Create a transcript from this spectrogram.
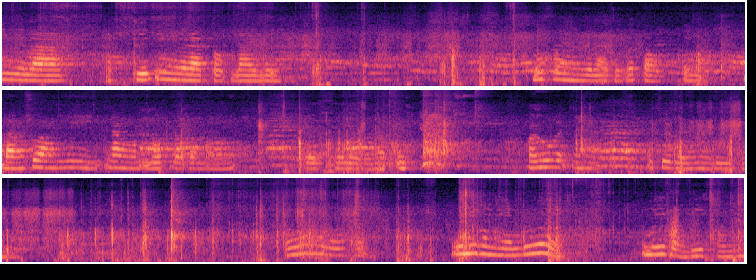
มีเวลา คลิปไม่มีเวลาตอบไลน์เลย ไม่ค่อยมีเวลาแต่ก็ตอบเป็นบางช่วงที่นั่งบนรถอะไรประมาณนี้โอเคเดี๋ยวนะอุ๊ยขอโทษนะคะโอเคเดี๋ยวมาดูกันโอ้โหค่ะอุ้ยนี่ของแถมด้วยไม่ได้ของพี่เขานะ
